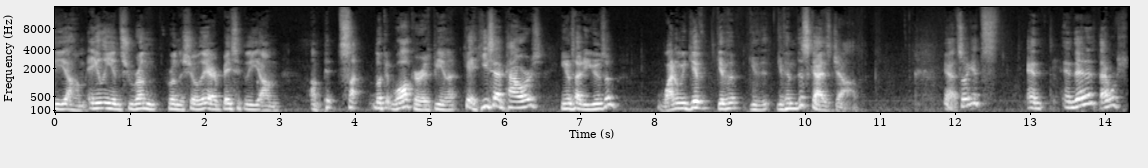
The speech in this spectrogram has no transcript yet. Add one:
the um, aliens who run run the show there basically um, um, look at Walker as being a, yeah, he's had powers, he knows how to use them. Why don't we give give him give, give him this guy's job? Yeah, so it's and and then it, that works.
